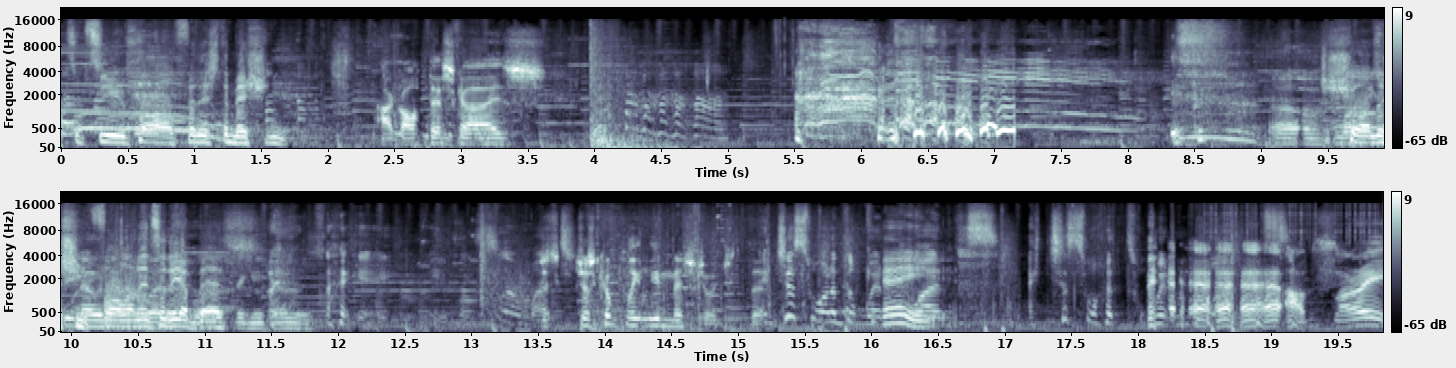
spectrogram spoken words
it's up to you, Paul. Finish the mission. I got this, guys. Oh, Surely she fallen into the abyss. I hate people so much. Just, just completely misjudged this. I just wanted to win Hey. once. I just wanted to win once. I'm sorry.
